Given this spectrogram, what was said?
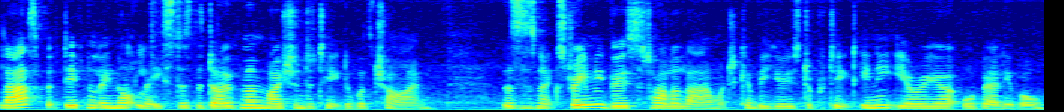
Last but definitely not least is the Doberman motion detector with chime. This is an extremely versatile alarm which can be used to protect any area or valuable.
